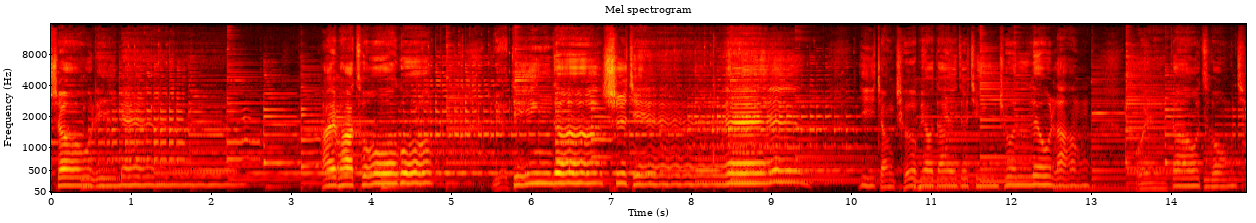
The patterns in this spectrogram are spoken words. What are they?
手里面，害怕错过约定的时间。一张车票带着青春流浪，回到从前。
